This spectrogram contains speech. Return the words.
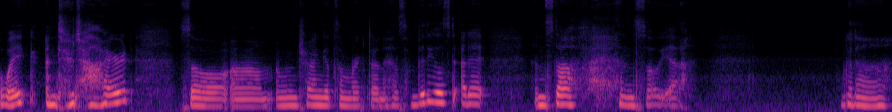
awake and too tired. So um, I'm gonna try and get some work done. I have some videos to edit and stuff, and so yeah, I'm gonna.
